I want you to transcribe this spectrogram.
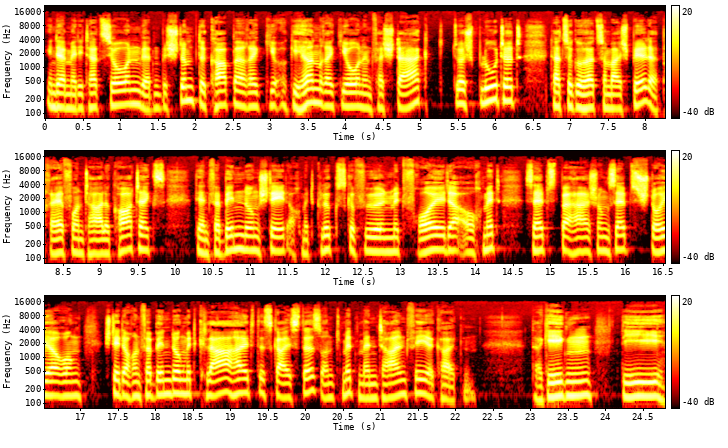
In der Meditation werden bestimmte Körper-Gehirnregionen verstärkt, durchblutet. Dazu gehört zum Beispiel der präfrontale Kortex, der in Verbindung steht auch mit Glücksgefühlen, mit Freude, auch mit Selbstbeherrschung, Selbststeuerung, steht auch in Verbindung mit Klarheit des Geistes und mit mentalen Fähigkeiten. Dagegen die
